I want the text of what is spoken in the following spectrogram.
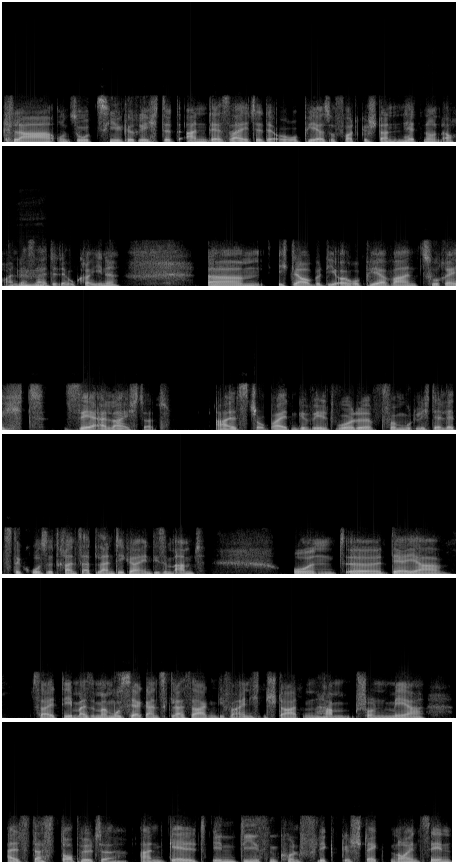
klar und so zielgerichtet an der Seite der Europäer sofort gestanden hätten und auch an der mhm. Seite der Ukraine. Ähm, ich glaube, die Europäer waren zu Recht sehr erleichtert, als Joe Biden gewählt wurde, vermutlich der letzte große Transatlantiker in diesem Amt und äh, der ja seitdem, also man muss ja ganz klar sagen, die Vereinigten Staaten haben schon mehr als das Doppelte an Geld in diesen Konflikt gesteckt. 19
